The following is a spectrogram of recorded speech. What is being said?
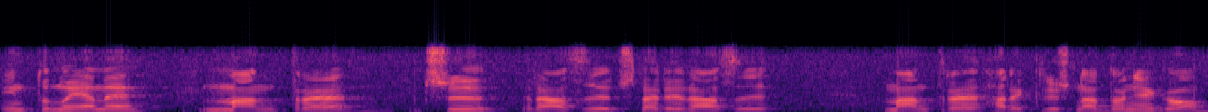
intonujemy mantrę, trzy razy, cztery razy mantrę Hare Krishna do niego.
